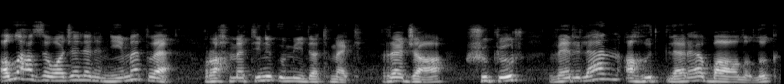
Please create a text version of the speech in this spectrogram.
Allah Azze ve Celle'nin nimet ve rahmetini ümit etmek, reca, şükür, verilen ahitlere bağlılık,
